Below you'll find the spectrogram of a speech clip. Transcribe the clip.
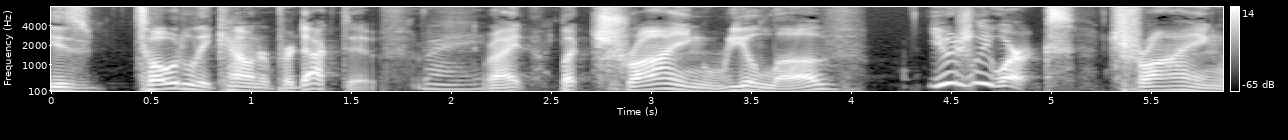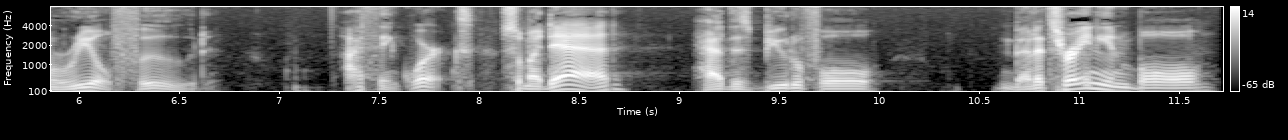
is totally counterproductive. Right. Right. But trying real love usually works. Trying real food, I think works. So my dad had this beautiful Mediterranean bowl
